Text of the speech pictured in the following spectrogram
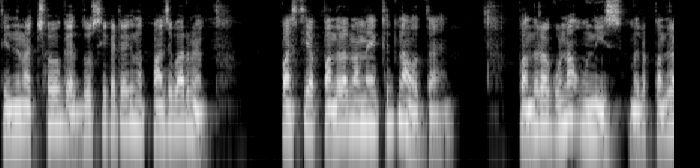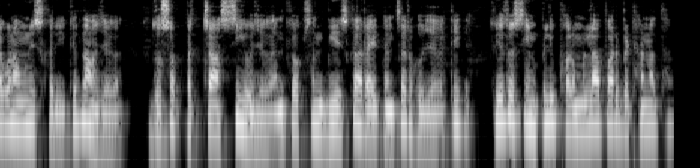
तीन दिन छः हो गया। दो से काटे कितना? पाँच बार में। पाँच तिया पंद्रह नाम में कितना होता है? पंद्रह गुना उन्नीस। मतलब पंद्रह गुना उन्नीस करिए, कितना हो जाएगा? दो सौ पचासी हो जाएगा। यानी कि ऑप्शन बी इसका राइट आंसर हो जाएगा, ठीक है? तो ये तो सिंपली फॉर्मूला पर बैठाना था।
